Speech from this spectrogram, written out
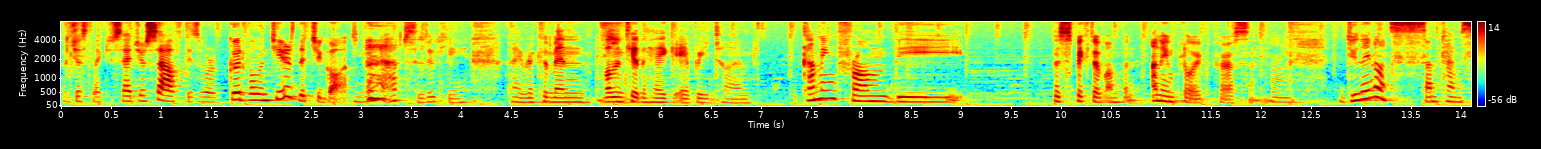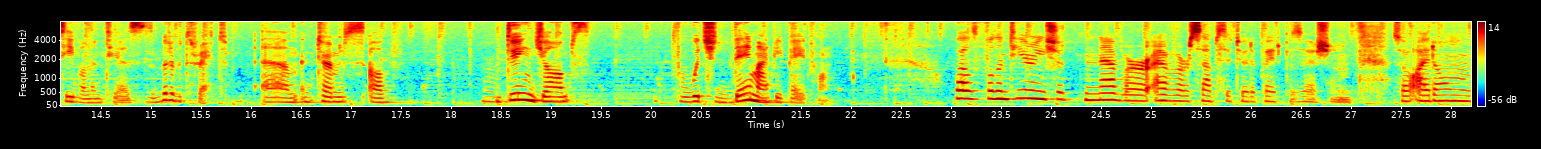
So just like you said yourself, these were good volunteers that you got. Yeah, absolutely. I recommend Volunteer The Hague every time coming from the perspective of an unemployed person, mm. do they not sometimes see volunteers as a bit of a threat um, in terms of mm. doing jobs for which they might be paid for? Well, volunteering should never ever substitute a paid position. So I don't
